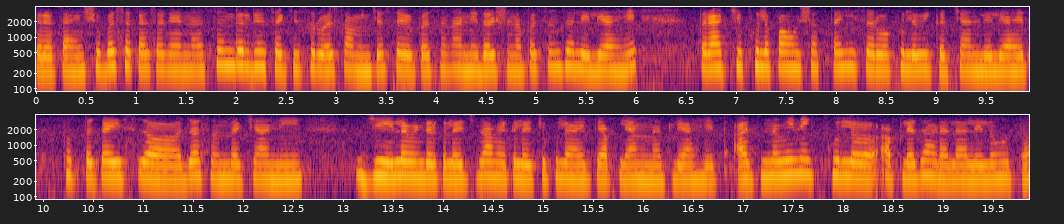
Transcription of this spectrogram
करत आहे. शुभ सकाळ सगळ्यांना. सुंदर दिवसाची सुरुवात स्वामींच्या सेवेपासून आणि दर्शनापासून झालेली आहे. तर आजची फुलं पाहू शकता. ही सर्व फुलं विकतची आणलेली आहेत. फक्त काही स- जास्वंदाची आणि जी लव्हेंडर कलरची जांभळ्या कलरची फुलं आहेत ते आपल्या अंगणातली आहेत. आज नवीन एक फुलं आपल्या झाडाला आलेलं होतं.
